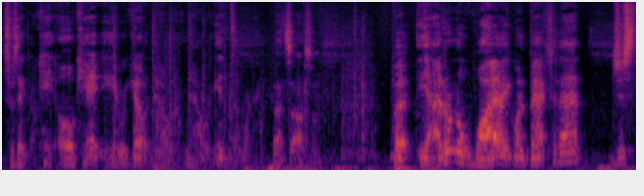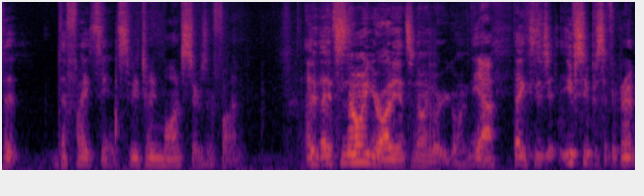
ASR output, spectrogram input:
So it's like, okay, okay, here we go. Now now we're getting somewhere. That's awesome. But yeah, I don't know why I went back to that. Just that the fight scenes between monsters are fun. And It, it's knowing your audience, and knowing what you're going. For. yeah, like did you- you've seen Pacific Rim.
